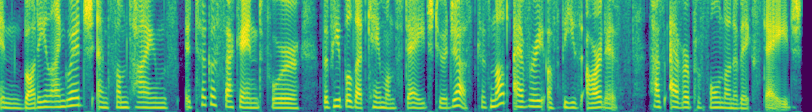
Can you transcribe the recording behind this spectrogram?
in body language. And sometimes it took a second for the people that came on stage to adjust because not every of these artists has ever performed on a big stage.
